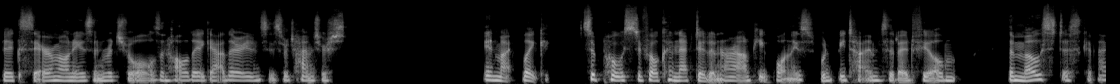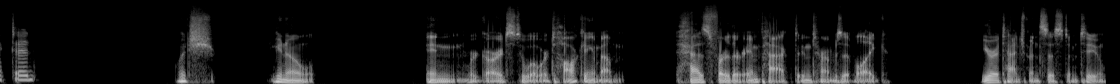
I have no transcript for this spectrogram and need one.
big ceremonies and rituals and holiday gatherings. These are times you're in my like supposed to feel connected and around people. And these would be times that I'd feel the most disconnected. Which you know in regards to what we're talking about has further impact in terms of like your attachment system too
